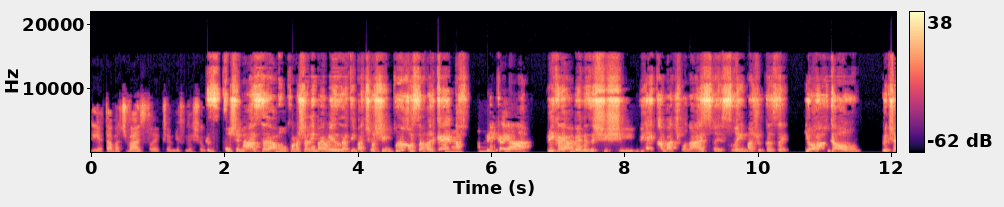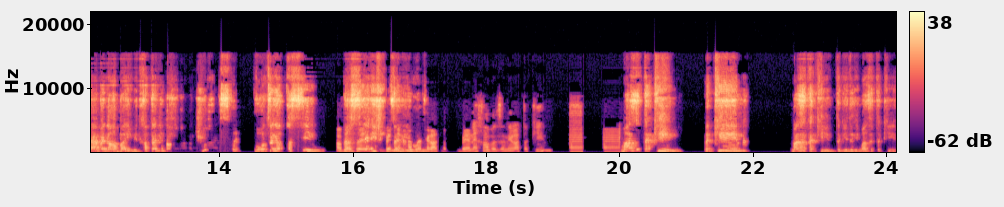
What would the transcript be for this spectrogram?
היא הייתה בת 17 כשהם נפגשו. אז שמאז אה, עברו כמה שנים, והיום היא לדעתי בת 30 פלוס, אבל כן, פיק היה, פיק היה בן איזה 60, והיא הייתה בת 18, 20, משהו כזה. יורם גאון, וכשהיה בן 40, התחתן עם בחורה בת 17, והוא רוצה להיות נשיא. אבל זה, בעיניך. זה נראה, בעיניך אבל זה נראה תקין? מה זה תקין? תקין, מה זה תקין? תגידי לי מה זה תקין.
